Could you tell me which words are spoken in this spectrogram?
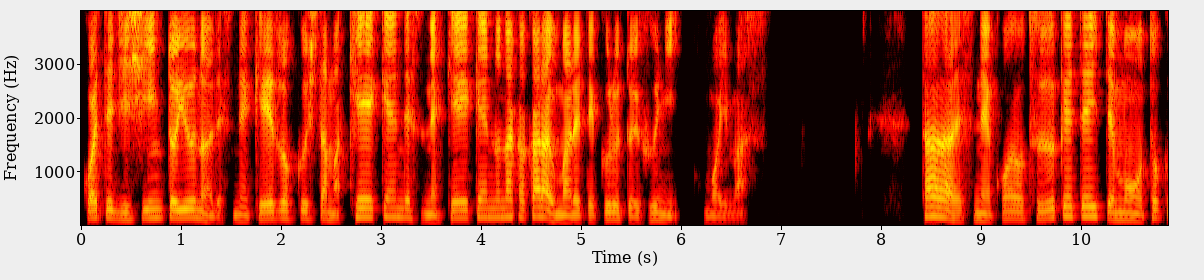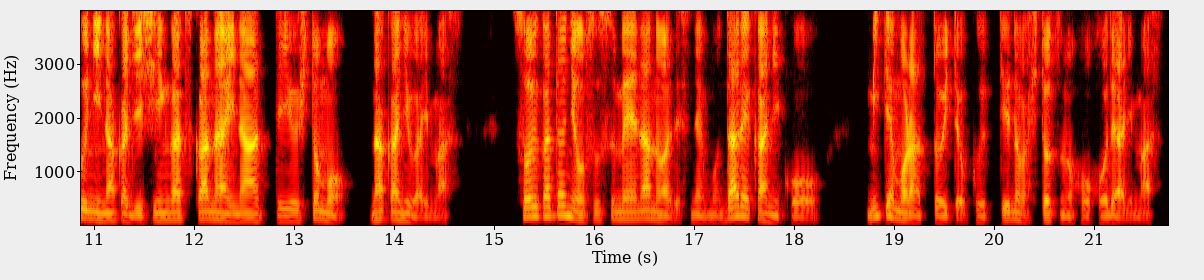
こうやって自信というのはですね、継続した、まあ、経験ですね。経験の中から生まれてくるというふうに思います。ただですね、これを続けていても特になんか自信がつかないなっていう人も中にはいます。そういう方におすすめなのはですね、もう誰かにこう見てもらっておいておくっていうのが一つの方法であります。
